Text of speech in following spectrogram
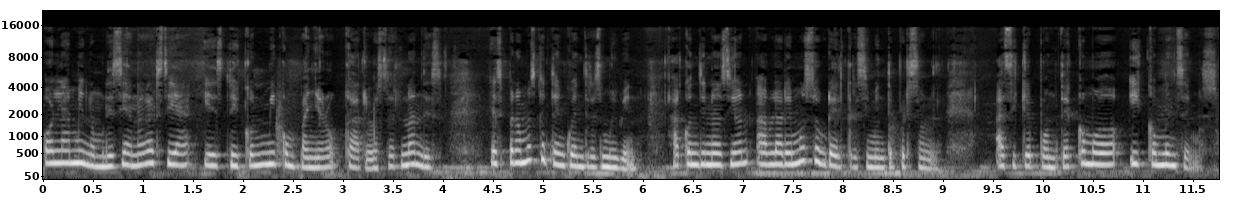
Hola, mi nombre es Diana García y estoy con mi compañero Carlos Hernández. Esperamos que te encuentres muy bien. A continuación hablaremos sobre el crecimiento personal, así que ponte cómodo y comencemos.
